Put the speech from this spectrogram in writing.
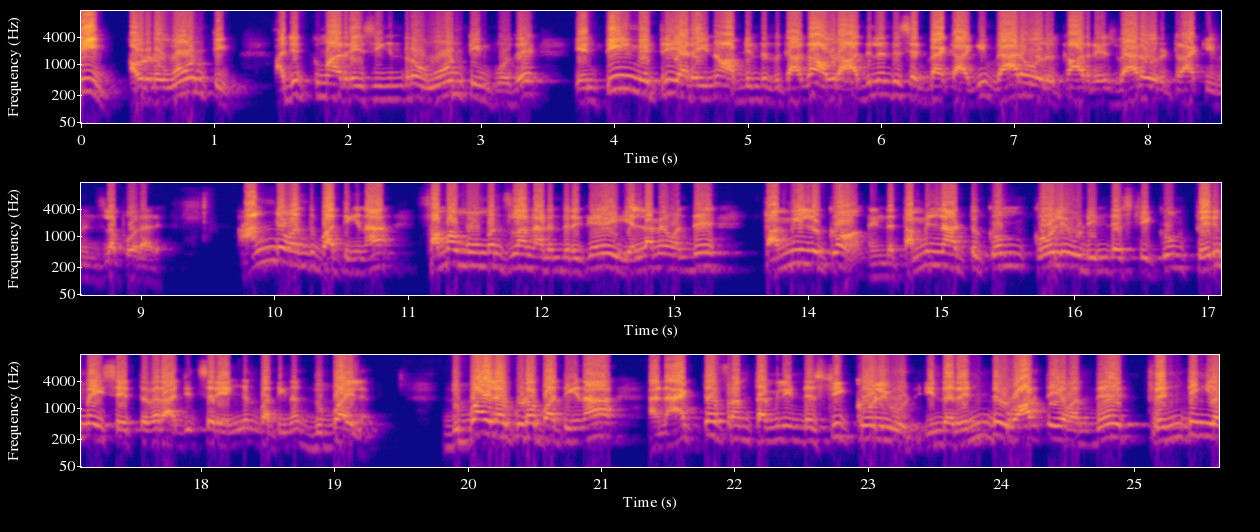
டீம் அவரோட ஓன் டீம் அஜித் குமார் ரேசிங்ன்ற ஓன் டீம் போது என் டீம் வெற்றி அடையணும் அப்படின்றதுக்காக அவர் அதுல இருந்து செட் பேக் ஆகி வேற ஒரு கார் ரேஸ் வேற ஒரு ட்ராக் ஈவெண்ட்ஸ்ல போறாரு. அங்க வந்து பாத்தீங்கன்னா சம மூமெண்ட்ஸ் எல்லாம் நடந்திருக்கு. எல்லாமே வந்து தமிழுக்கும் இந்த தமிழ்நாட்டுக்கும் கோலிவுட் இண்டஸ்ட்ரிக்கும் பெருமை சேர்த்தவர் அஜித் சார். எங்கன்னு பாத்தீங்கன்னா துபாயில. துபாயில கூட பாத்தீங்கன்னா an actor from Tamil industry Kollywood. இந்த ரெண்டு வார்த்தையை வந்து ட்ரெண்டிங்ல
